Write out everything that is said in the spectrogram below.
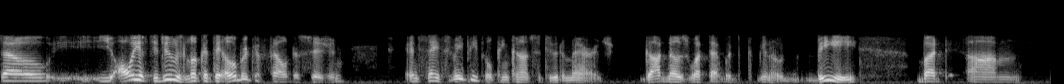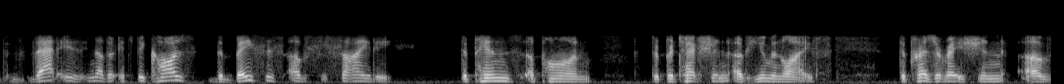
So you, all you have to do is look at the Obergefell decision and say three people can constitute a marriage. God knows what that would you know be, but um, that is another. It's because the basis of society depends upon the protection of human life, the preservation of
